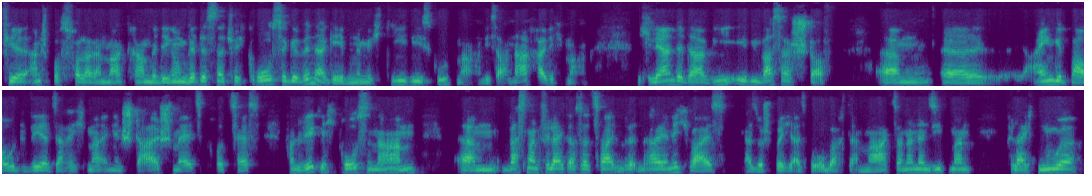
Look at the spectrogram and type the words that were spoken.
viel anspruchsvolleren Marktrahmenbedingungen wird es natürlich große Gewinner geben, nämlich die, die es gut machen, die es auch nachhaltig machen. Ich lernte da, wie eben Wasserstoff ähm, äh, eingebaut wird, sage ich mal, in den Stahlschmelzprozess von wirklich großen Namen. ähm, was man vielleicht aus der zweiten, dritten Reihe nicht weiß, also sprich als Beobachter im Markt, sondern dann sieht man vielleicht nur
